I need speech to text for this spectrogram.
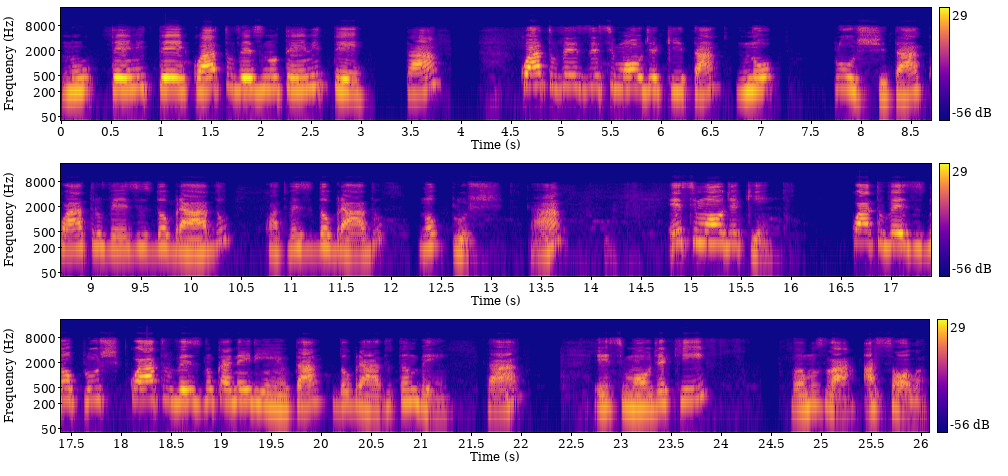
no TNT. Quatro vezes no TNT, tá? Quatro vezes esse molde aqui, tá? No plush, tá? Quatro vezes dobrado, quatro vezes dobrado no plush, tá? Esse molde aqui, quatro vezes no plush, quatro vezes no carneirinho, tá? Dobrado também, tá? Esse molde aqui, vamos lá, a sola.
